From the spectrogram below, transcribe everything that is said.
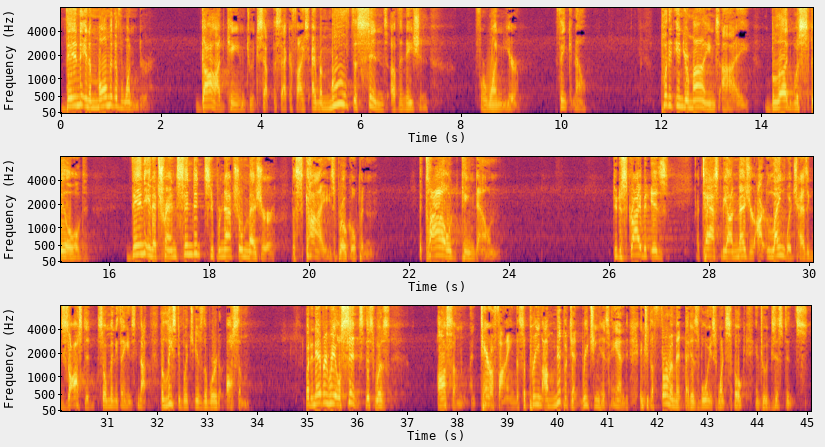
Then, in a moment of wonder, God came to accept the sacrifice and removed the sins of the nation for one year. Think now. Put it in your mind's eye. Blood was spilled. Then, in a transcendent supernatural measure, the skies broke open. The cloud came down. To describe it is a task beyond measure. Our language has exhausted so many things, not the least of which is the word awesome. But in every real sense, this was awesome and terrifying, the supreme omnipotent reaching his hand into the firmament that his voice once spoke into existence.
